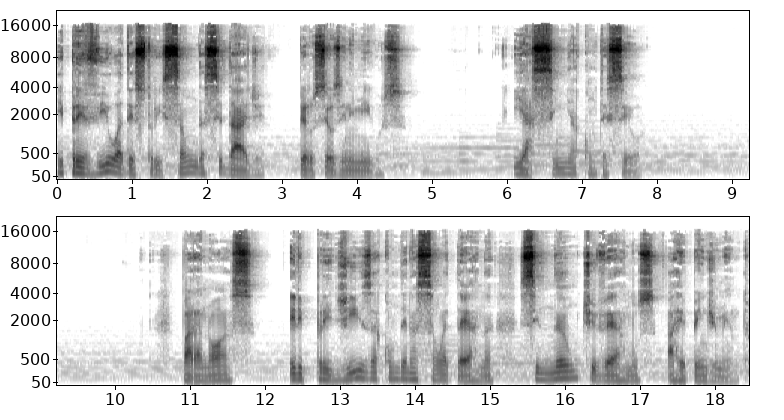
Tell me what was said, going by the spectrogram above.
e previu a destruição da cidade pelos seus inimigos. E assim aconteceu. Para nós, ele prediz a condenação eterna se não tivermos arrependimento.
